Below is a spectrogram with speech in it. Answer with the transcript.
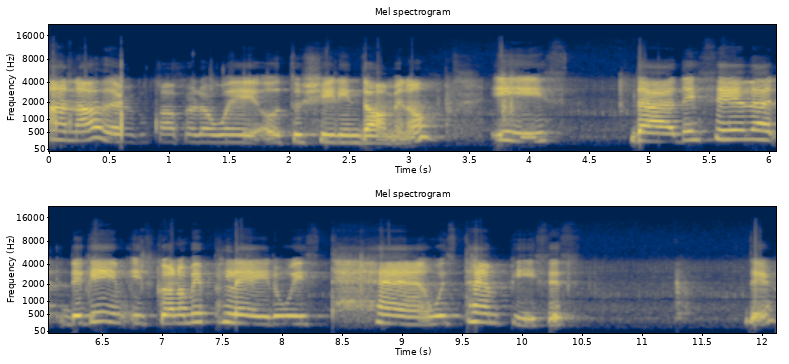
Another popular way of to cheating domino is that they say that the game is gonna be played with 10 with 10 pieces. There.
